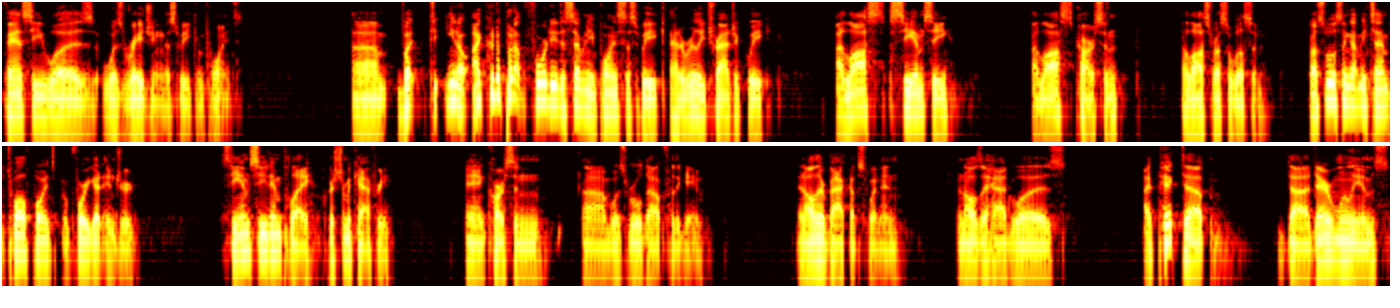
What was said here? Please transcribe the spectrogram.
Fantasy was was raging this week in points. Um, but t- you know, I could have put up 40 to 70 points this week. I had a really tragic week. I lost CMC. I lost Carson. I lost Russell Wilson. Russell Wilson got me 10, 12 points before he got injured. CMC didn't play. Christian McCaffrey and Carson uh, was ruled out for the game. And all their backups went in. And all I had was I picked up uh, Darren Williams.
